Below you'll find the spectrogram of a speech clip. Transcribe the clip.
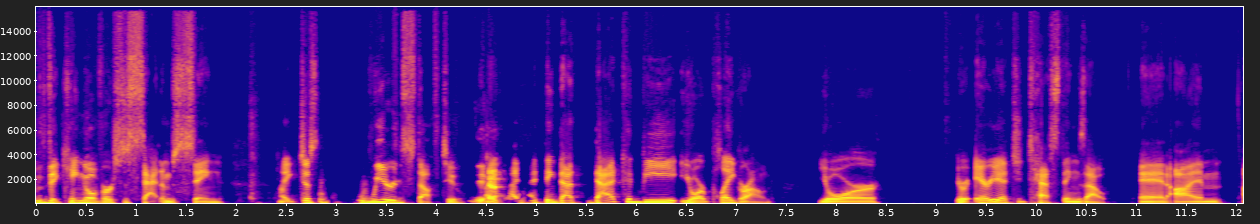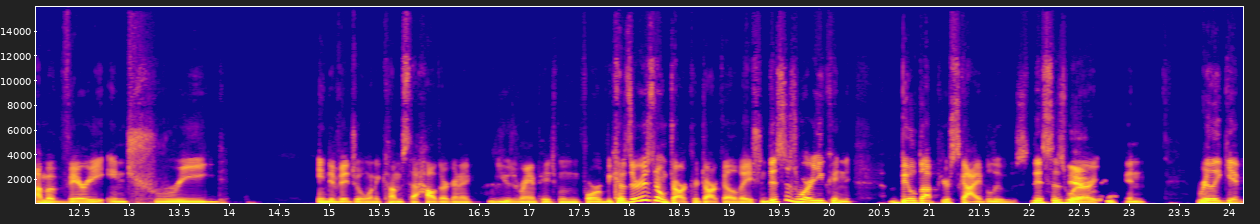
Vikingo versus Satnam Singh, like just weird stuff too. Yeah. I, I think that that could be your playground, your your area to test things out. And I'm I'm a very intrigued individual when it comes to how they're going to use Rampage moving forward because there is no darker dark elevation. This is where you can build up your Skye Blues. This is where yeah. you can really give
